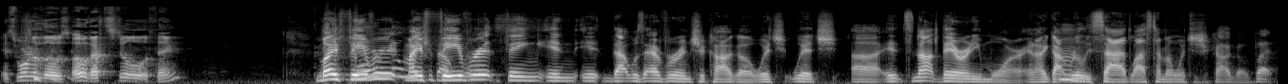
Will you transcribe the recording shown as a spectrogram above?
It's one of those. oh, that's still a thing. my favorite my favorite Willis. thing in it that was ever in chicago which which uh it's not there anymore and i got Hmm. really sad last time i went to chicago but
